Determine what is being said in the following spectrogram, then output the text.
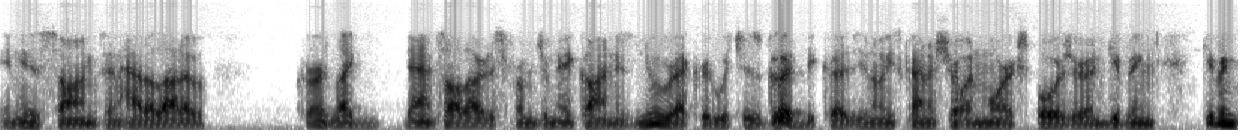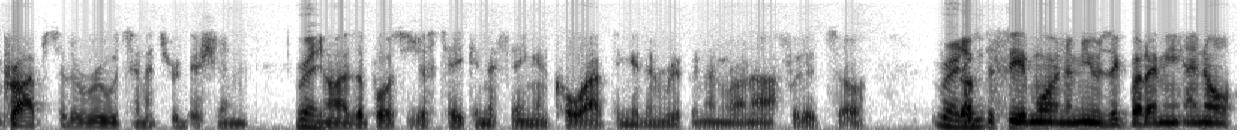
in his songs and had a lot of current like dancehall artists from Jamaica on his new record, which is good because you know he's kind of showing more exposure and giving giving props to the roots and the tradition, right, you know, as opposed to just taking the thing and co-opting it and ripping and run off with it. So right. love um, to see it more in the music, but I mean, I know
